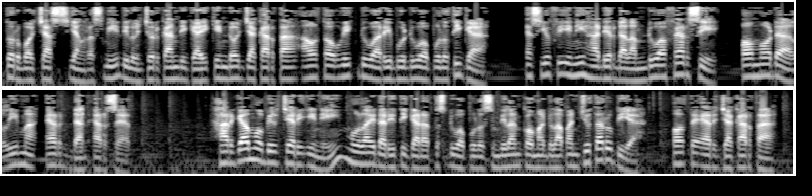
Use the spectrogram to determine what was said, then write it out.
turbocharged yang resmi diluncurkan di Gaikindo Jakarta Auto Week 2023. SUV ini hadir dalam dua versi, Omoda 5R dan RZ. Harga mobil Cherry ini mulai dari 329,8 juta rupiah, OTR Jakarta,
